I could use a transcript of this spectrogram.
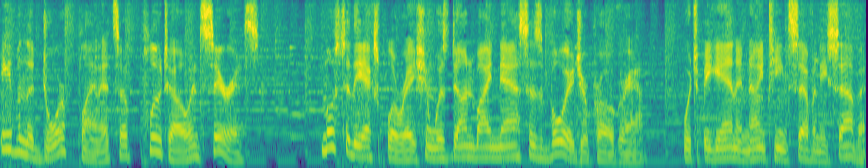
even the dwarf planets of Pluto and Ceres. Most of the exploration was done by NASA's Voyager program, which began in 1977.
